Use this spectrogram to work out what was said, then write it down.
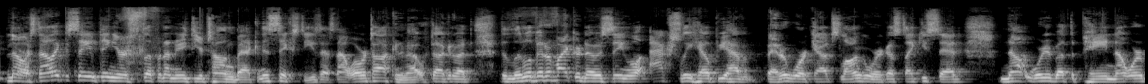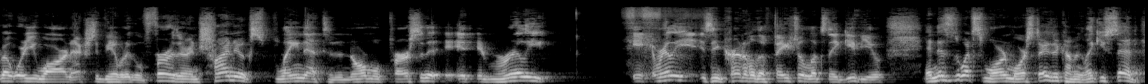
No, it's not like the same thing you're slipping underneath your tongue back in the 60s. That's not what we're talking about. We're talking about the little bit of microdosing will actually help you have better workouts, longer workouts, like you said, not worry about the pain, not worry about where you are and actually be able to go further and trying to explain that to the normal person. It, it, it really it really is incredible the facial looks they give you. And this is what's more and more studies are coming. Like you said,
